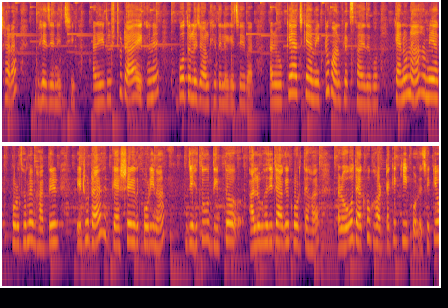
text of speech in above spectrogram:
ছাড়া ভেজে নিচ্ছি। আর এই দুষ্টুটা এখানে বোতলে জল খেতে লেগেছে এবার। আর ওকে আজকে আমি একটু কর্নফ্লেক্স খাইয়ে দেবো। কেননা আমি এক প্রথমে ভাতের এঁঠোটা গ্যাসে করি না। যেহেতু দীপ্ত আলু ভাজিটা আগে করতে হয়, আর ও দেখো ঘরটাকে কি করেছে। কেউ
